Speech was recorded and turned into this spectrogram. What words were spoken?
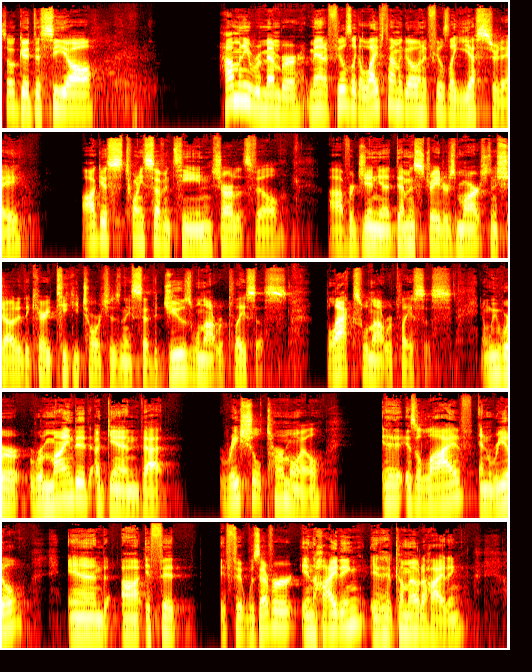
So good to see y'all. How many remember, man, it feels like a lifetime ago and it feels like yesterday, August 2017, Charlottesville, uh, Virginia, demonstrators marched and shouted. They carried tiki torches and they said, The Jews will not replace us, blacks will not replace us. And we were reminded again that racial turmoil is alive and real. And uh, if it if it was ever in hiding, it had come out of hiding.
